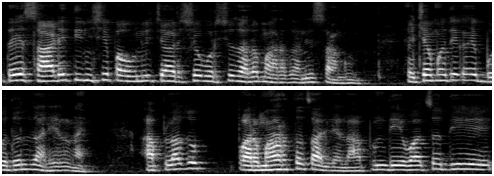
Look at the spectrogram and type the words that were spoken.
आता हे साडेतीनशे पावणे चारशे वर्ष झालं महाराजांनी सांगून. याच्यामध्ये काही बदल झालेला नाही. आपला जो परमार्थ चाललेला आपण देवाचं दे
